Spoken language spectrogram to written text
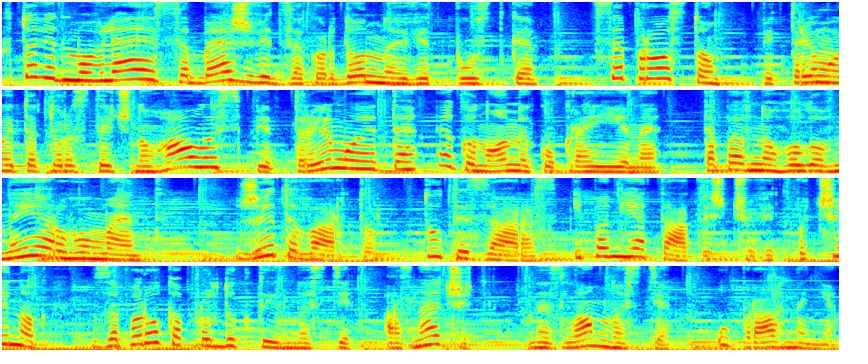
хто відмовляє себе ж від закордонної відпустки. Все просто підтримуєте туристичну галузь, підтримуєте економіку країни. Та певно, головний аргумент жити варто тут і зараз, і пам'ятати, що відпочинок запорука продуктивності, а значить незламності у прагнення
